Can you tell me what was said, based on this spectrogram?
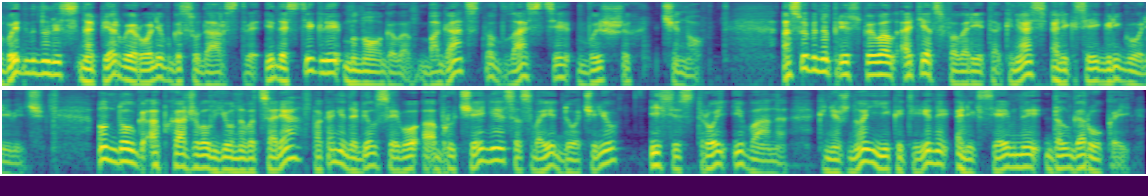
выдвинулись на первые роли в государстве и достигли многого – богатства, власти, высших чинов. Особенно преуспевал отец фаворита, князь Алексей Григорьевич. Он долго обхаживал юного царя, пока не добился его обручения со своей дочерью и сестрой Ивана, княжной Екатериной Алексеевной Долгорукой –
